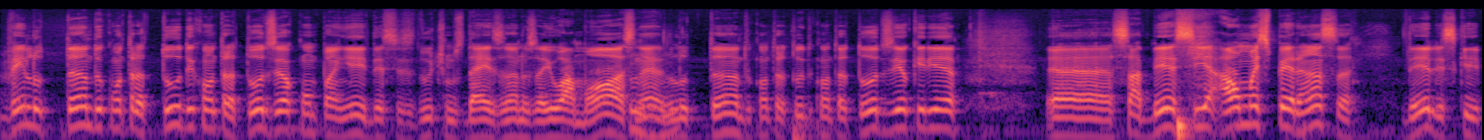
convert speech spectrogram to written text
vem lutando contra tudo e contra todos. Eu acompanhei desses últimos dez anos aí o Amos, né, uhum. né, lutando contra tudo e contra todos. E eu queria é, saber se há uma esperança deles que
